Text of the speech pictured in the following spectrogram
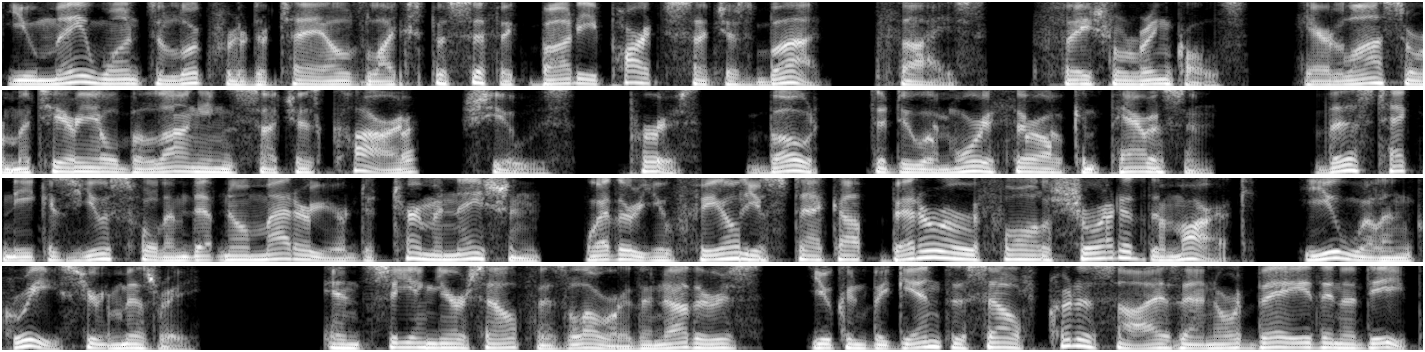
you may want to look for details like specific body parts such as butt, thighs, facial wrinkles, hair loss or material belongings such as car, shoes, purse, boat, to do a more thorough comparison. This technique is useful in that no matter your determination, whether you feel you stack up better or fall short of the mark, you will increase your misery. In seeing yourself as lower than others, you can begin to self-criticize and or bathe in a deep,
